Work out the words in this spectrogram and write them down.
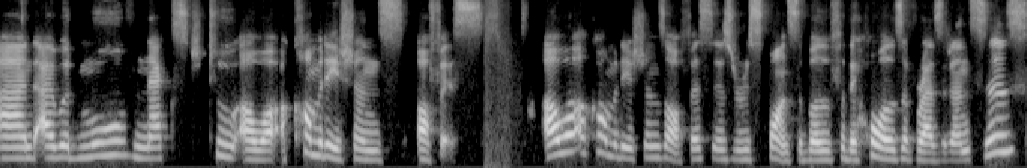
And I would move next to our accommodations office. Our accommodations office is responsible for the halls of residences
